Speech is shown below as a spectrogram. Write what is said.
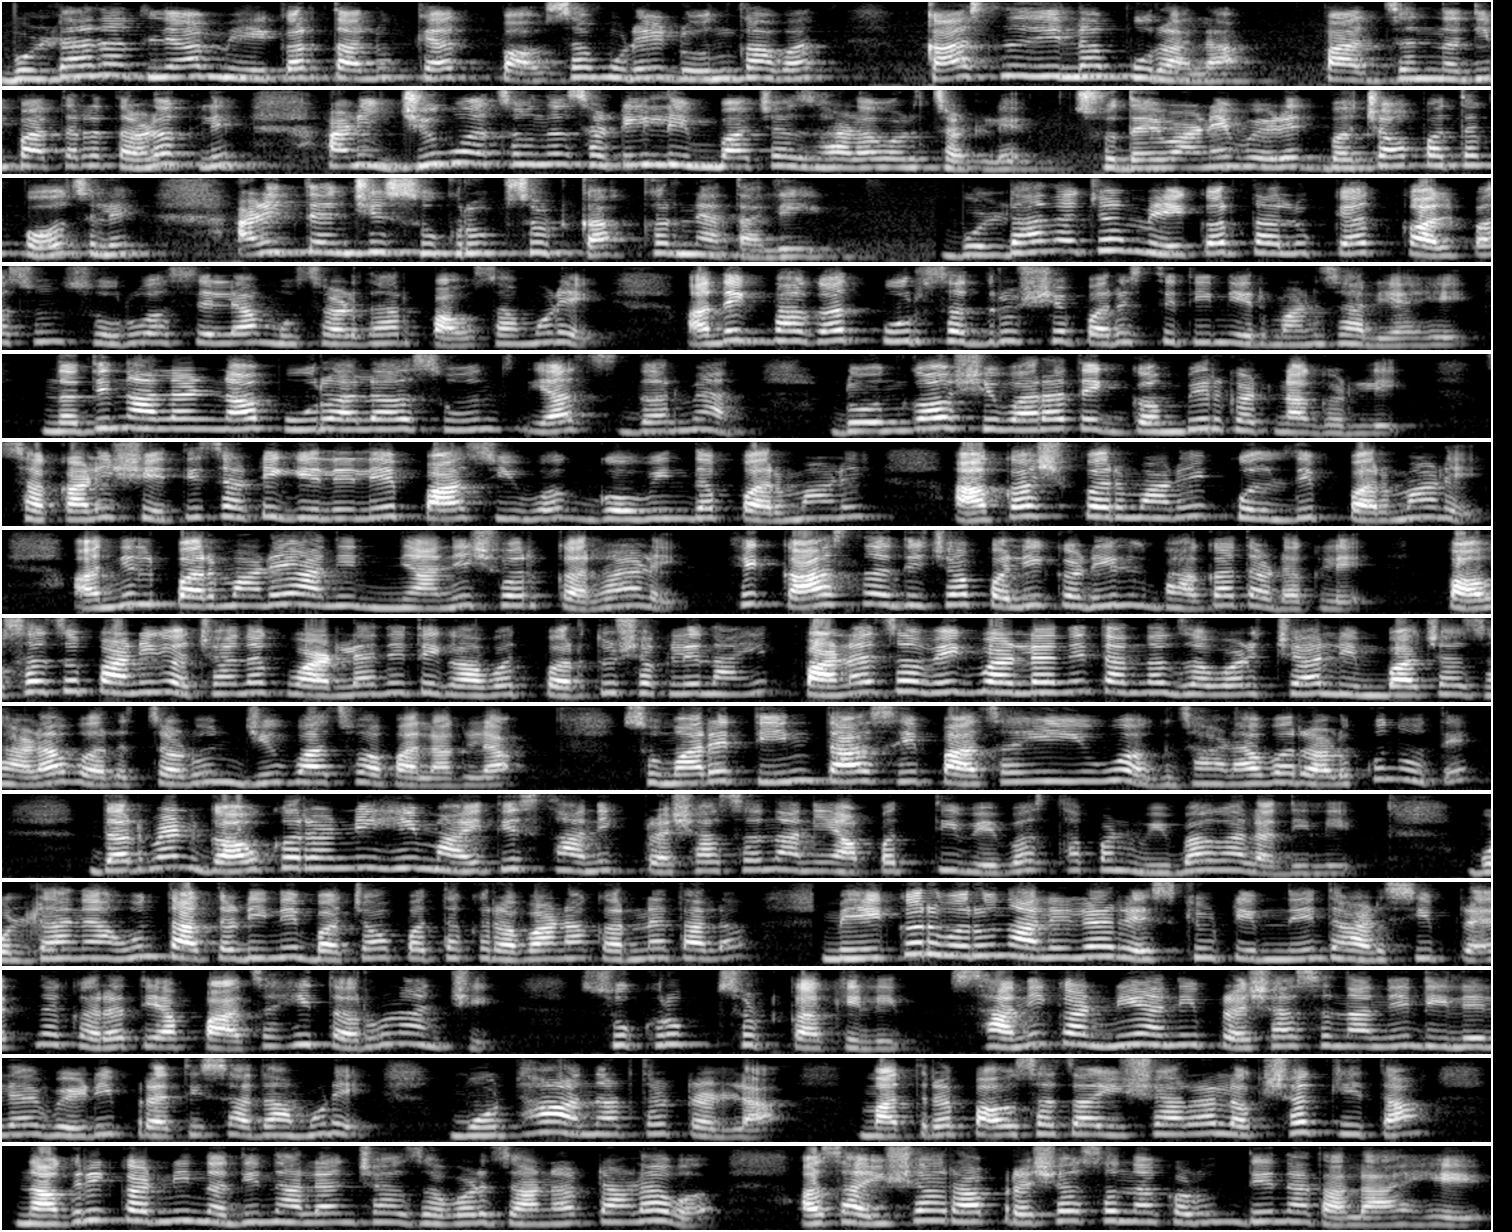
बुलढाण्यातल्या मेहकर तालुक्यात पावसामुळे दोन गावात कास नदीला पूर आला. पाच जण नदी पात्रात अडकले आणि जीव वाचवण्यासाठी लिंबाच्या झाडावर चढले. सुदैवाने वेळेत बचाव पथक पोहोचले आणि त्यांची सुखरूप सुटका करण्यात आली. बुलढाण्याच्या मेहकर तालुक्यात कालपासून सुरू असलेल्या मुसळधार पावसामुळे अनेक भागात पूरसदृश्य परिस्थिती निर्माण झाली आहे. नदी नाल्यांना पूर आला असून याच दरम्यान डोनगाव शिवारात एक गंभीर घटना घडली. सकाळी शेतीसाठी गेलेले पाच युवक गोविंद परमाळे आकाश परमाळे कुलदीप परमाळे अनिल परमाणे आणि ज्ञानेश्वर कराळे हे कास नदीच्या पलीकडील भागात अडकले. पावसाचं पाणी अचानक वाढल्याने ते गावात परतू शकले नाहीत. पाण्याचा वेग वाढल्याने त्यांना जवळच्या लिंबाच्या झाडावर चढून जीव वाचवावा लागला. सुमारे तीन तास हे पाचही युवक झाडावर अडकून होते. दरम्यान गावकऱ्यांनी ही माहिती स्थानिक प्रशासन आणि आपत्ती व्यवस्थापन विभागाला दिली. बुलढाण्याहून तातडीने बचाव पथक रवाना करण्यात आलं. मेहकरवरून आलेल्या रेस्क्यू टीमने धाडसी प्रयत्न करत या पाचही तरुणांची सुखरूप सुटका केली. स्थानिकांनी आणि प्रशासनाने दिलेल्या वेळी प्रतिसादामुळे मोठा अनर्थ टळला. मात्र पावसाचा इशारा लक्षात घेता नागरिकांनी नदी नाल्यांच्या जवळ जाणं टाळावं असा इशारा प्रशासनाकडून देण्यात आला आहे.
